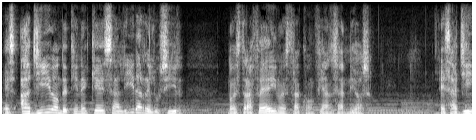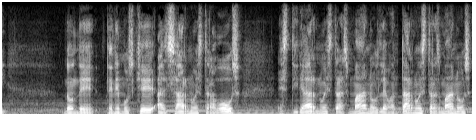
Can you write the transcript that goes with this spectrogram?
es allí donde tiene que salir a relucir nuestra fe y nuestra confianza en Dios. Es allí donde tenemos que alzar nuestra voz, estirar nuestras manos, levantar nuestras manos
